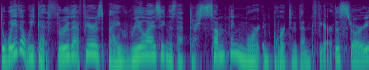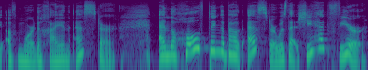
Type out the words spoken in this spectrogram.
the way that we get through that fear is by realizing is that there's something more important than fear. The story of Mordecai and Esther. And the whole thing about Esther was that she had fear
